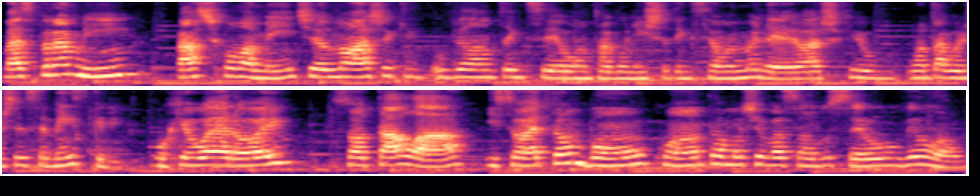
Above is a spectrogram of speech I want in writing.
mas pra mim, particularmente, eu não acho que o vilão tem que ser o antagonista, tem que ser uma mulher. Eu acho que o o antagonista tem que ser bem escrito. Porque o herói só tá lá e só é tão bom quanto a motivação do seu vilão.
